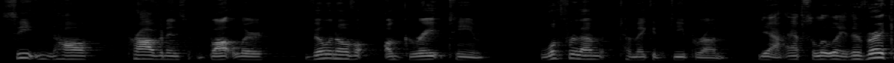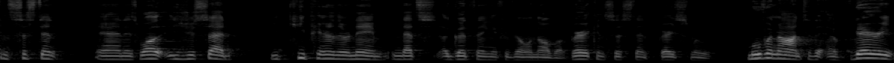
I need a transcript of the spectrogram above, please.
Seton Hall, Providence, Butler, Villanova, a great team. Look for them to make a deep run. Yeah, absolutely. They're very consistent, and as well as you said, you keep hearing their name, and that's a good thing if you're Villanova. Very consistent, very smooth. Moving on to the a very,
